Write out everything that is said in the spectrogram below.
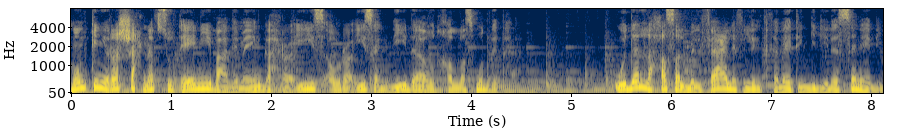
ممكن يرشح نفسه تاني بعد ما ينجح رئيس أو رئيسة جديدة وتخلص مدتها. وده اللي حصل بالفعل في الانتخابات الجديدة السنة دي.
